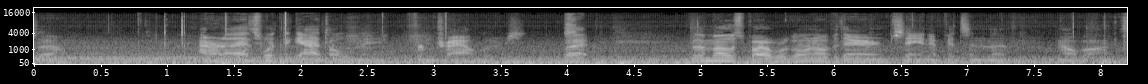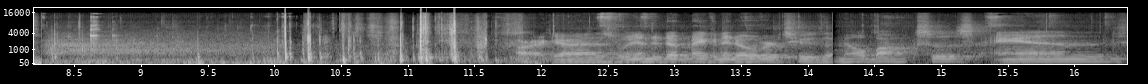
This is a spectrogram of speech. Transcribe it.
So, I don't know. That's what the guy told me from Travelers. But for the most part, we're going over there and seeing if it's in the mailbox. Alright, guys, we ended up making it over to the mailboxes and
